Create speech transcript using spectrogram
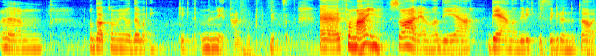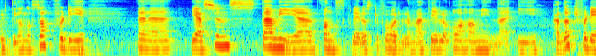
Um, og da kan vi jo Det var egentlig ikke det, men vi tar det fort uansett. Eh, for meg så er en av de, det er en av de viktigste grunnene til å ha utegang også. Fordi eh, jeg syns det er mye vanskeligere å skulle forholde meg til å ha mine i paddock. Fordi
